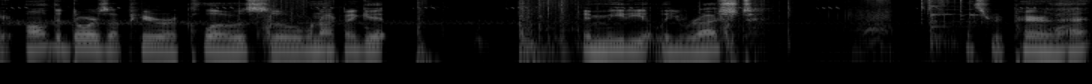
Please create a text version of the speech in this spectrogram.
Okay, all the doors up here are closed, so we're not going to get immediately rushed. Let's repair that.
